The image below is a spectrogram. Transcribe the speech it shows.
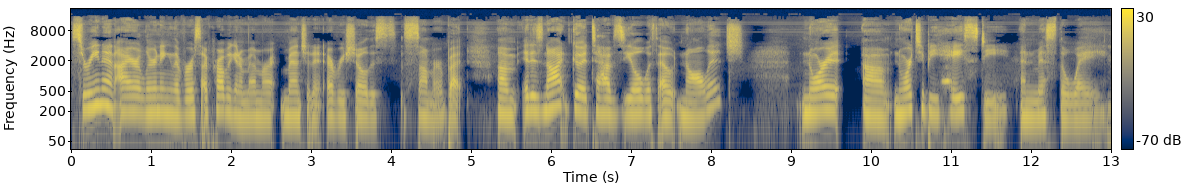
Serena and I are learning the verse. I'm probably going to mention it every show this summer, but um, it is not good to have zeal without knowledge, nor um, nor to be hasty and miss the way. I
